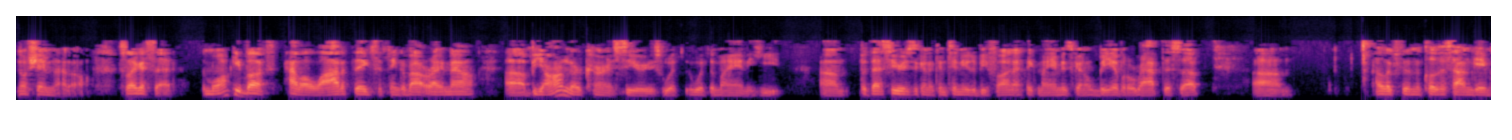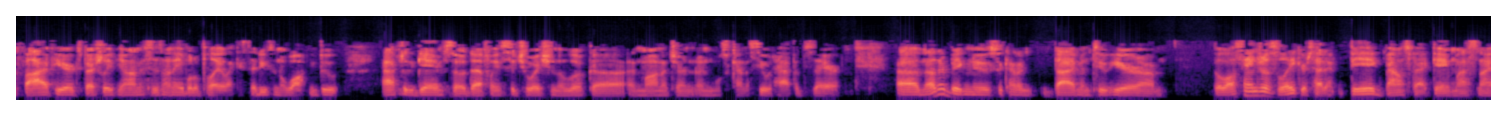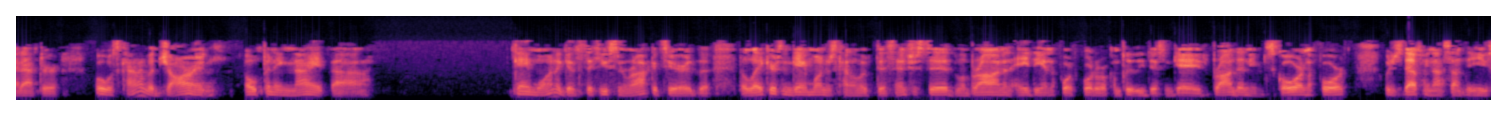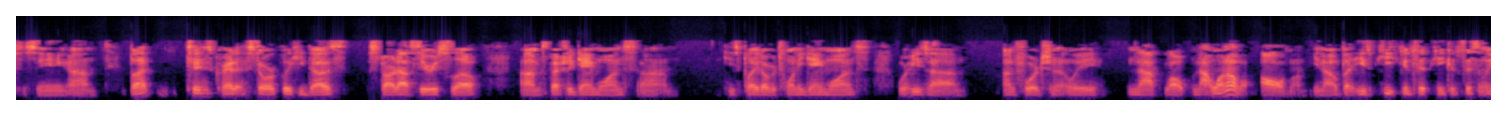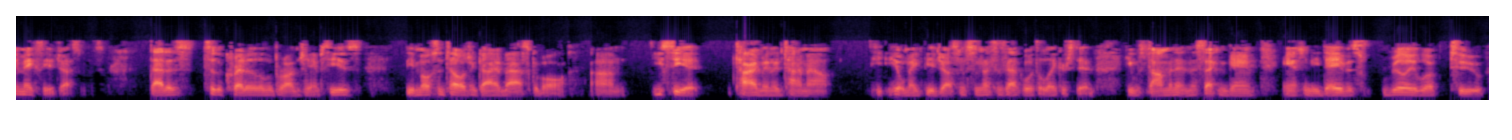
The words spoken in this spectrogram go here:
No shame in that at all. So like I said, the Milwaukee Bucks have a lot of things to think about right now, uh, beyond their current series with, with the Miami Heat. Um, but that series is going to continue to be fun. I think Miami's going to be able to wrap this up. Um, I look for them to close this out in game five here, especially if Giannis is unable to play. Like I said, he's in a walking boot after the game, so definitely a situation to look uh, and monitor, and, and we'll kind of see what happens there. Uh, another big news to kind of dive into here. Um, the Los Angeles Lakers had a big bounce back game last night after what was kind of a jarring opening night. Uh, game one against the Houston Rockets here. The the Lakers in game one just kind of looked disinterested. LeBron and AD in the fourth quarter were completely disengaged. Bron didn't even score in the fourth, which is definitely not something you're used to seeing. Um, but to his credit, historically, he does start out series slow, um, especially game ones. Um, he's played over 20 game ones where he's, uh, unfortunately not, well, not one of all of them, you know, but he's, he, he consistently makes the adjustments. That is to the credit of LeBron James. He is, the most intelligent guy in basketball. Um, you see it time in and time out. He, he'll make the adjustments, and that's exactly what the Lakers did. He was dominant in the second game. Anthony Davis really looked to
